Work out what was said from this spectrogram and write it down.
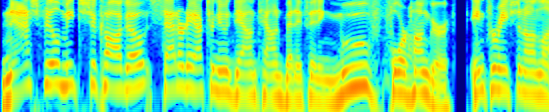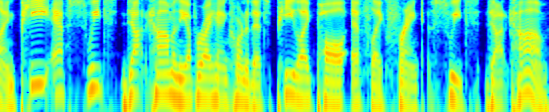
Nashville meets Chicago Saturday afternoon downtown, benefiting Move for Hunger. Information online pfsuites.com in the upper right hand corner. That's P like Paul, F like Frank, suites.com.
